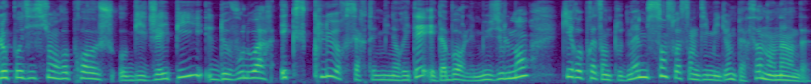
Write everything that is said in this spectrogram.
L'opposition reproche au BJP de vouloir exclure certaines minorités, et d'abord les musulmans, qui représentent tout de même 170 millions de personnes en Inde.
